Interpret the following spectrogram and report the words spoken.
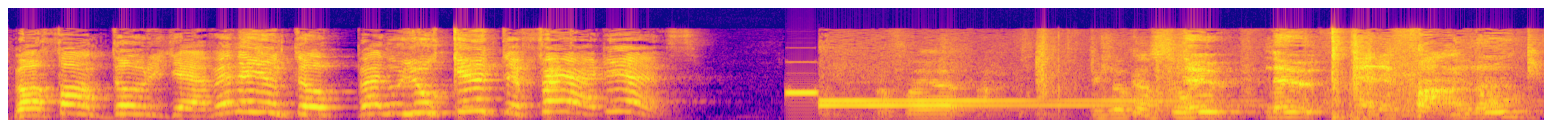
Men vad fan, dörrjäveln är ju inte öppen och Jocke är ju inte färdig ens! Vad får jag... Är klockan så? Nu, nu är det fan nog.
